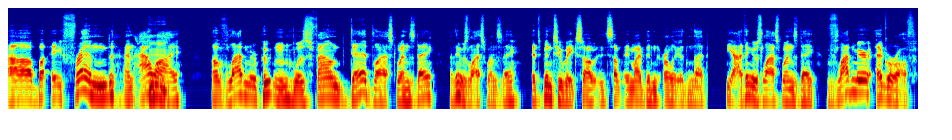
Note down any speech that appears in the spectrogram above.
Uh, but a friend, an ally of Vladimir Putin, was found dead last Wednesday. I think it was last Wednesday. It's been two weeks, so it might have been earlier than that. Yeah, I think it was last Wednesday. Vladimir Egorov.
